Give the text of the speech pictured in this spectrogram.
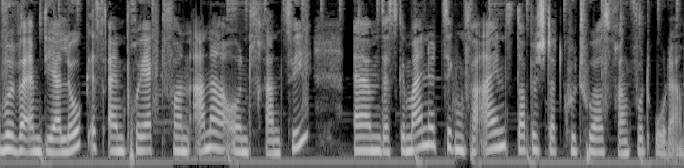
Vulva im Dialog ist ein Projekt von Anna und Franzi ähm, des gemeinnützigen Vereins Doppelstadt Kultur aus Frankfurt-Oder.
